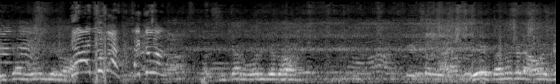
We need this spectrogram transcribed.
ऐकू का? ऐकू का? शिकार वर गेलो ए कानाकडे आवाज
